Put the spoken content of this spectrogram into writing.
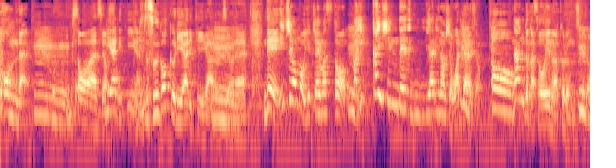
う、本来。うんそうなんですよ。リアリティがねすごくリアリティがあるんですよね。で、一応もう言っちゃいますと、まあ一回死んでやり直して終わりじゃないですよ。あ何度かそういうのが来るんですけど、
